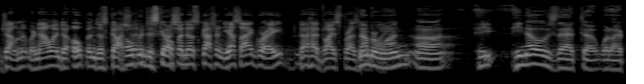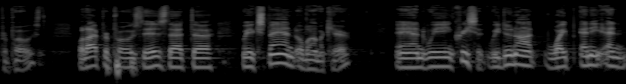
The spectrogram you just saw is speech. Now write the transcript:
gentlemen, we're now into open discussion. Open discussion. Open discussion. Yes, I agree. Go ahead, Vice President. Number White. one, uh, he, he knows that uh, what I proposed. What I proposed is that uh, we expand Obamacare and we increase it. We do not wipe any. And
